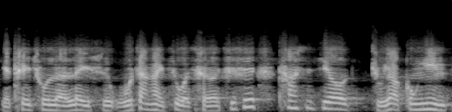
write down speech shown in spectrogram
也推出了类似无障碍坐车。其实它是就主要供应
